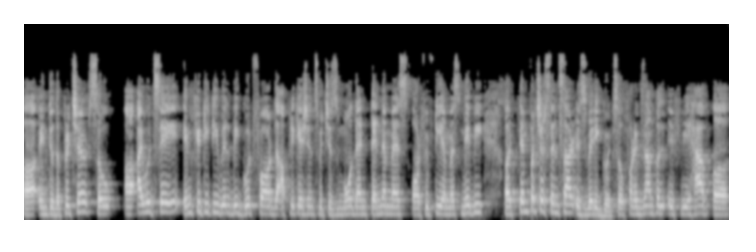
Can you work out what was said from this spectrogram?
uh, into the picture. So uh, I would say MQTT will be good for the applications which is more than 10 ms or 50 ms. Maybe a temperature sensor is very good. So for example, if we have a,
